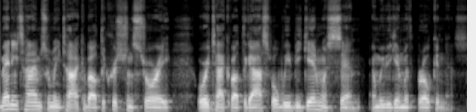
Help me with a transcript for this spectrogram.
Many times when we talk about the Christian story or we talk about the gospel, we begin with sin and we begin with brokenness.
